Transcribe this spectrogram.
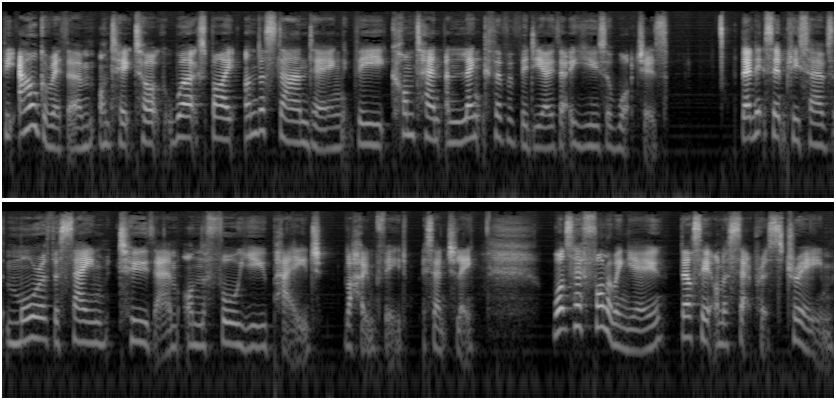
The algorithm on TikTok works by understanding the content and length of a video that a user watches. Then it simply serves more of the same to them on the For You page, the home feed, essentially. Once they're following you, they'll see it on a separate stream.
